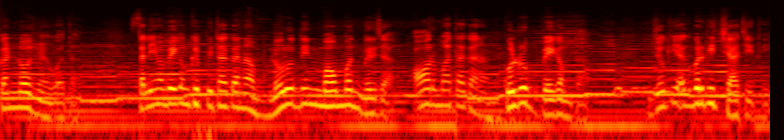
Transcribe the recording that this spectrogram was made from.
कन्नौज में हुआ था। सलीमा बेगम के पिता का नाम नूरुद्दीन मोहम्मद मिर्ज़ा और माता का नाम गुलरुख बेगम था, जो कि अकबर की चाची थी।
